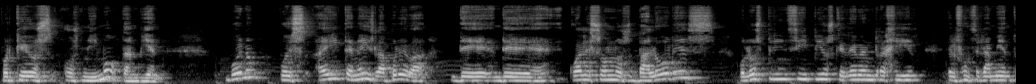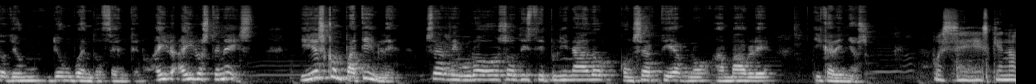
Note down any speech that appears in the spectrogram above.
porque os, mimó también. Bueno, pues ahí tenéis la prueba de, cuáles son los valores o los principios que deben regir el funcionamiento de un, buen docente. Ahí los tenéis. Y es compatible ser riguroso, disciplinado, con ser tierno, amable y cariñoso. Pues eh, es que no,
